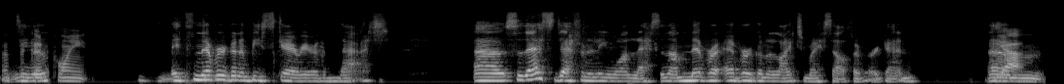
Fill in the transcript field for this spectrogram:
That's a You good know? point. Mhm. it's never going to be scarier than that uh, so that's definitely one lesson i'm never ever going to lie to myself ever again Yeah. um,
